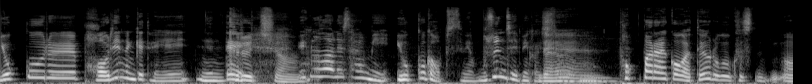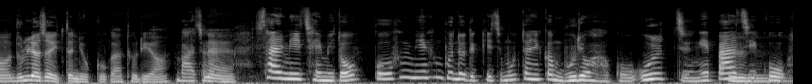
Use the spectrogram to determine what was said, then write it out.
욕구를 버리는 게 되는데 그렇죠. 인간의 삶이 욕구가 없으면 무슨 재미가 네. 있어요? 음. 폭발할 것 같아요. 그리고 그 어, 눌려져 있던 욕구가 도리어 맞아요. 네. 삶이 재미도 없고 흥미 흥분도 느끼지 못하니까 무료하고 우울증에 빠지고 음.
